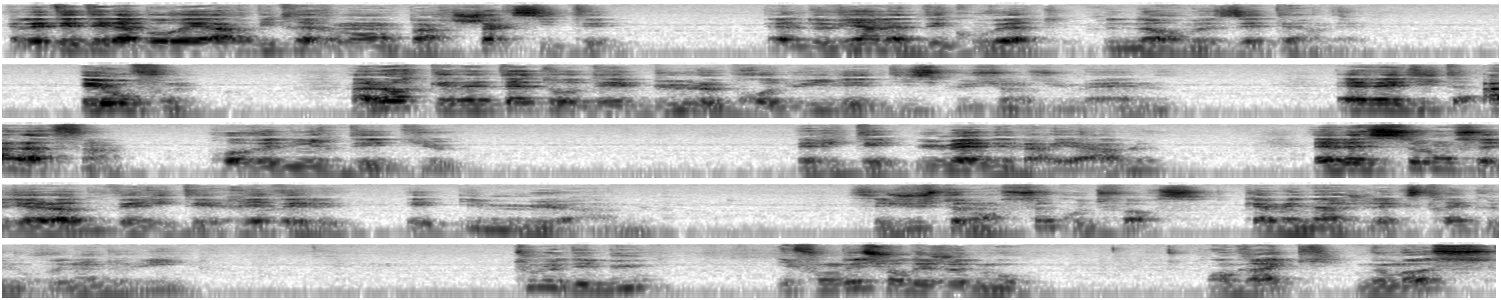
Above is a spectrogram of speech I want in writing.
Elle été élaborée arbitrairement par chaque cité, elle devient la découverte de normes éternelles. Et au fond, alors qu'elle était au début le produit des discussions humaines, elle est dite à la fin provenir des dieux. Vérité humaine et variable, elle est selon ce dialogue vérité révélée et immuable. C'est justement ce coup de force qu'aménage l'extrait que nous venons de lire. Tout le début est fondé sur des jeux de mots. En grec, nomos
